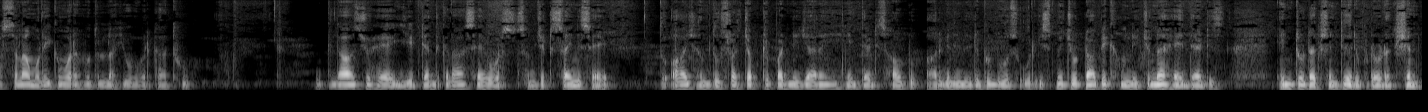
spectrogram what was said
अस्सलाम वालेकुम वरहमतुल्लाहि वबरकातुहू क्लास जो है, ये टेंथ क्लास है और सब्जेक्ट साइंस है। तो आज हम दूसरा चैप्टर पढ़ने जा रहे हैं that is how to organism reproduce और इसमें जो टॉपिक हमने चुना है that is introduction to reproduction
